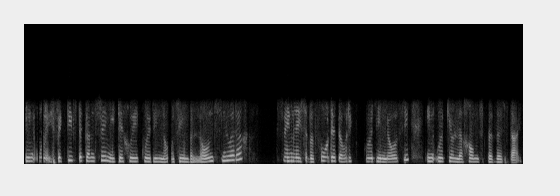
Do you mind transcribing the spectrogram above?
En om effektief te kan swem, het jy goeie koördinasie en balans nodig. Swemlesse bevorder daardie koördinasie en ook jou liggaamsbewustheid.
